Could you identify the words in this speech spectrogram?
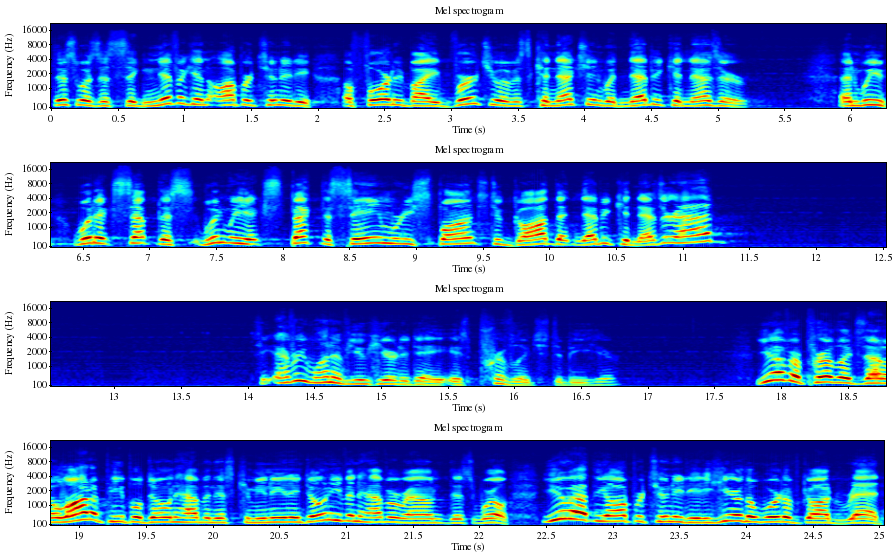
This was a significant opportunity afforded by virtue of his connection with Nebuchadnezzar and we would accept this, wouldn't we expect the same response to God that Nebuchadnezzar had? See, every one of you here today is privileged to be here. You have a privilege that a lot of people don't have in this community and don't even have around this world. You've had the opportunity to hear the Word of God read.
